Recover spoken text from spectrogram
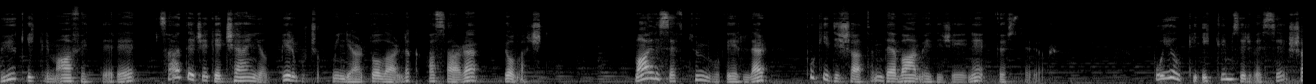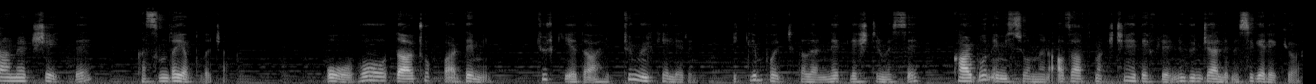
büyük iklim afetleri sadece geçen yıl 1,5 milyar dolarlık hasara yol açtı. Maalesef tüm bu veriler bu gidişatın devam edeceğini gösteriyor. Bu yılki iklim zirvesi Sharm el Sheik'te Kasım'da yapılacak. Oho daha çok var demeyin. Türkiye dahil tüm ülkelerin iklim politikalarını netleştirmesi, karbon emisyonlarını azaltmak için hedeflerini güncellemesi gerekiyor.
